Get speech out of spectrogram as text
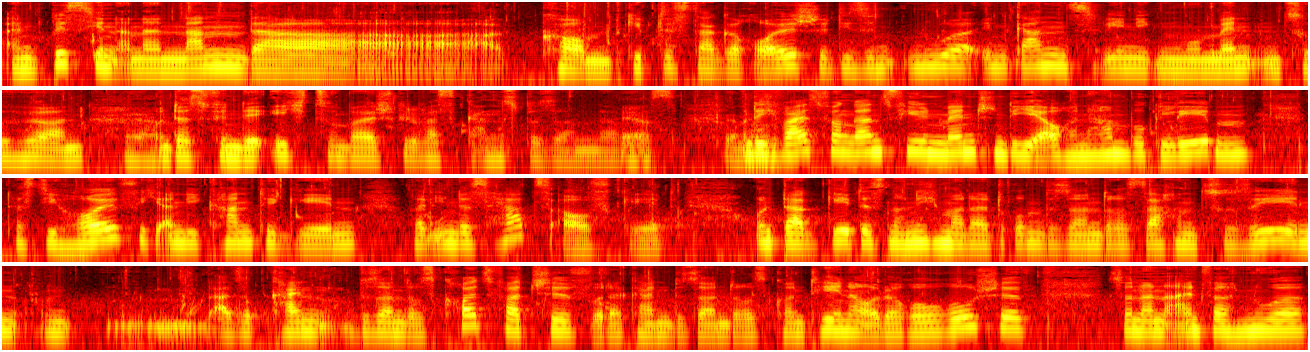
ein bisschen aneinander kommt, gibt es da Geräusche, die sind nur in ganz wenigen Momenten zu hören. Ja. Und das finde ich zum Beispiel was ganz Besonderes. Ja, genau. Und ich weiß von ganz vielen Menschen, die ja auch in Hamburg leben, dass die häufig an die Kante gehen, weil ihnen das Herz aufgeht. Und da geht es noch nicht mal darum, besondere Sachen zu sehen und also kein besonderes Kreuzfahrtschiff oder kein besonderes Container- oder Roro-Schiff, sondern einfach nur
